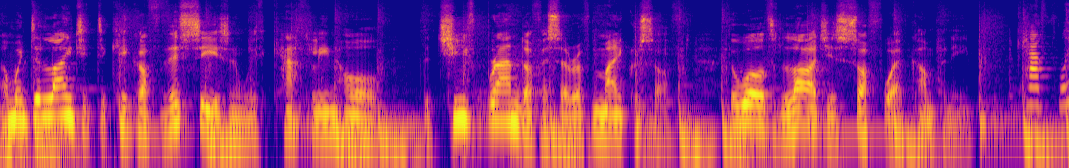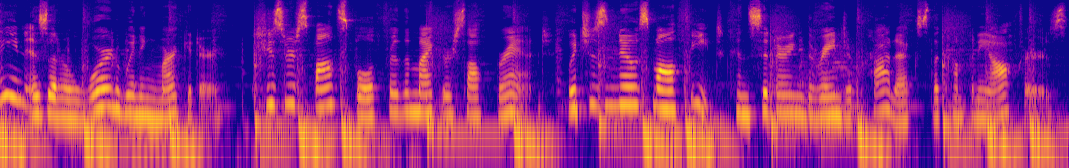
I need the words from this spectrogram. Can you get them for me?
And we're delighted to kick off this season with Kathleen Hall, the Chief Brand Officer of Microsoft, the world's largest software company. Kathleen is an award winning marketer. She's responsible for the Microsoft brand, which is no small feat considering the range of products the company offers,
